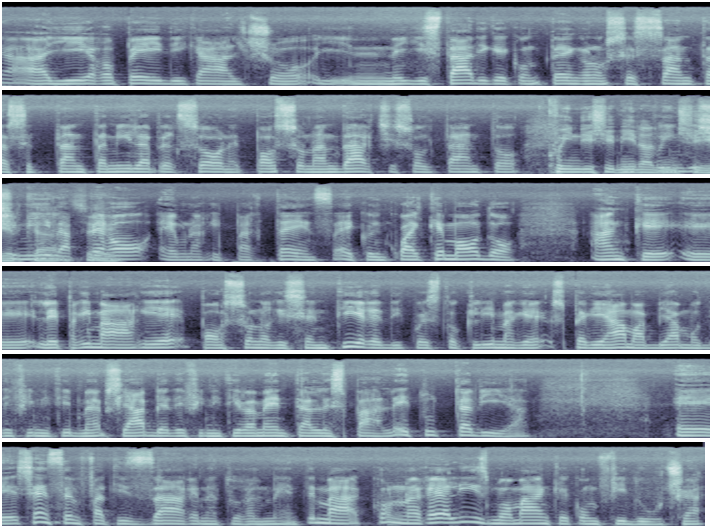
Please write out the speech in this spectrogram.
agli europei di calcio negli stadi che contengono 60-70 mila persone possono andarci soltanto 15.000 15.000 sì. però è una ripartenza ecco in qualche modo anche eh, le primarie possono risentire di questo clima che speriamo si abbia definitivamente alle spalle e tuttavia eh, senza enfatizzare naturalmente, ma con realismo ma anche con fiducia.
